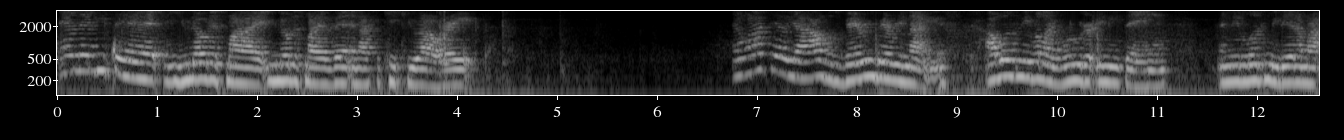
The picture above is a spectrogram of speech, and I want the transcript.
And then he said, "You noticed my you noticed my event, and I could kick you out, right?" And when I tell y'all, I was very, very nice. I wasn't even like rude or anything. And he looked me dead in my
